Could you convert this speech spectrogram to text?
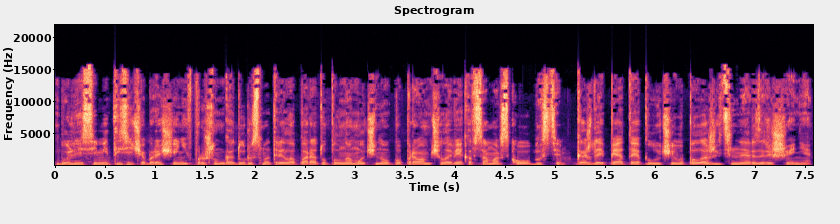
Более 7 тысяч обращений в прошлом году рассмотрел аппарат уполномоченного по правам человека в Самарской области. Каждая пятая получила положительное разрешение.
